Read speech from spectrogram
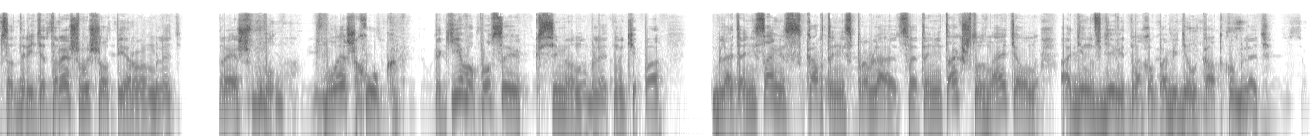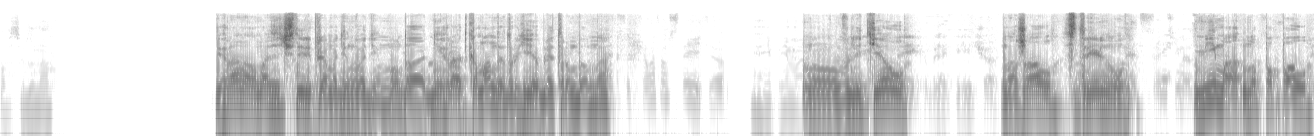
Смотрите, Thresh вышел первым, блядь. Thresh, fl- flash-hook. Какие вопросы к Семену, блядь? Ну, типа, блядь, они сами с картой не справляются. Это не так, что, знаете, он один в 9, нахуй, победил катку, блядь. Игра на Алмазе 4 прям один в один. Ну да, одни играют командой, другие, блядь, рандомно. Ну, влетел, нажал, стрельнул. Мимо, но попал.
